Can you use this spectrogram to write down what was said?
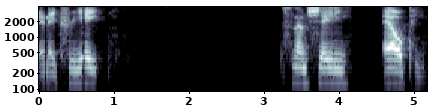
and they create Slim Shady LP.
